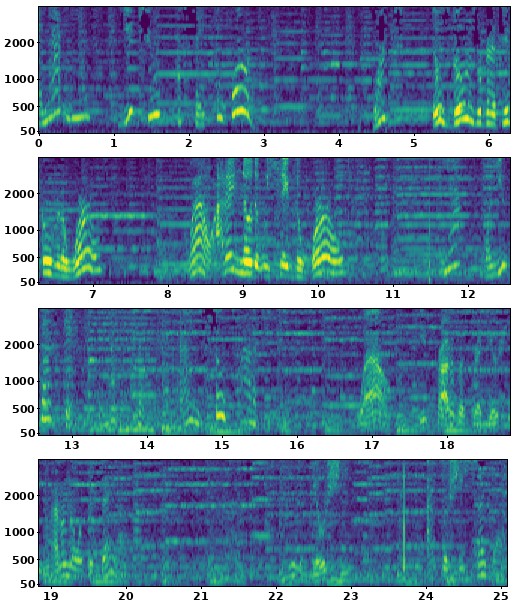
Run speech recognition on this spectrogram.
And that means you two have saved the world. What? Those villains were gonna take over the world? Wow, I didn't know that we saved the world. Yeah, well, you both did, and that's great. And I am so proud of you two. Wow, he's proud of us, Red Yoshi. I don't know what to say. Neither Yoshi. After she said that,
